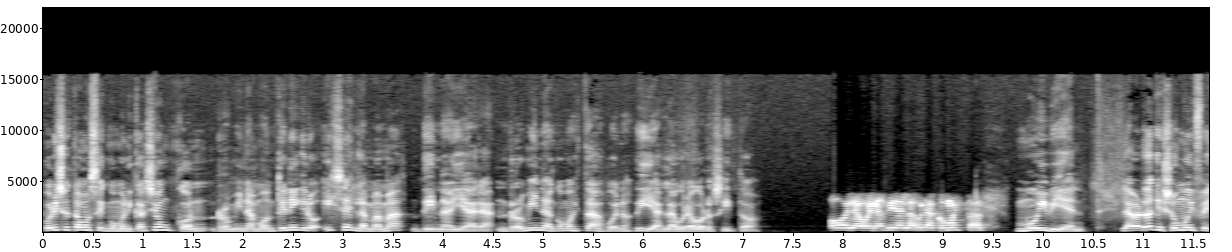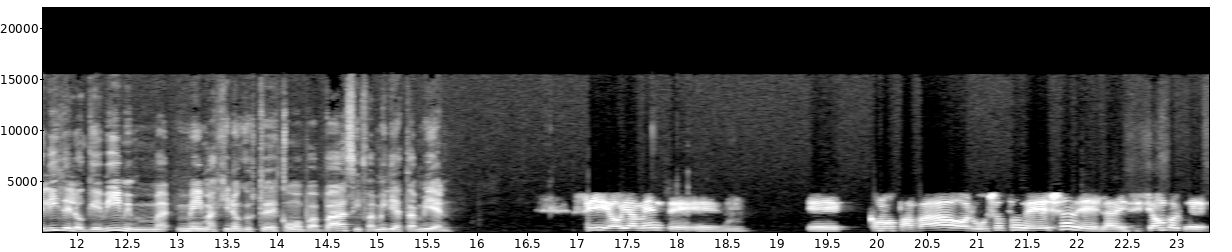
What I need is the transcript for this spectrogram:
Por eso estamos en comunicación con Romina Montenegro, ella es la mamá de Nayara. Romina, ¿cómo estás? Buenos días, Laura Gorosito. Hola, buenos días Laura, ¿cómo estás? Muy bien. La verdad que yo muy feliz de lo que vi, me imagino que ustedes como papás y familias también. Sí, obviamente. Eh, eh, como papá, orgullosos de ella, de la decisión, porque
